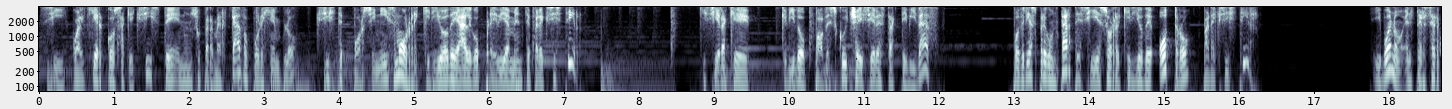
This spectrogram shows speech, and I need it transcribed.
si cualquier cosa que existe en un supermercado, por ejemplo, existe por sí mismo o requirió de algo previamente para existir. Quisiera que, querido podescucha, hiciera esta actividad. Podrías preguntarte si eso requirió de otro para existir. Y bueno, el tercer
